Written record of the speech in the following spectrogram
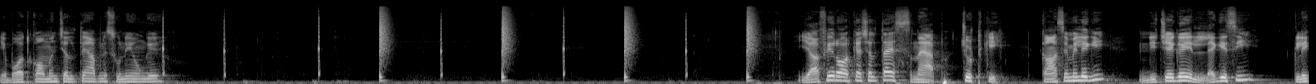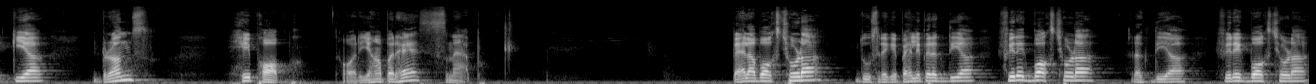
ये बहुत कॉमन चलते हैं, आपने सुने होंगे। या फिर और क्या चलता है? स्नैप चुटकी। कहाँ से मिलेगी? नीचे गई लेगेसी क्लिक किया ड्रम्स हिप हॉप और यहाँ पर है स्नैप पहला बॉक्स छोड़ा, दूसरे के पहले पे रख दिया, फिर एक बॉक्स छोड़ा, रख दिया, फिर एक बॉक्स छोड़ा,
